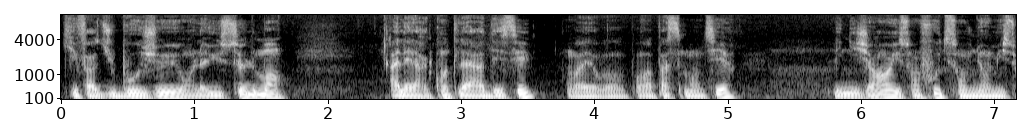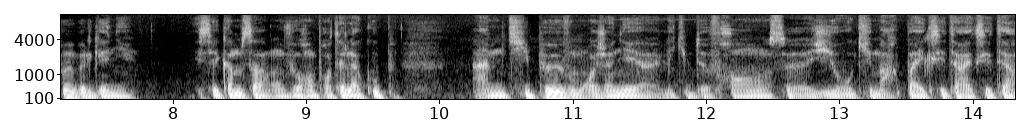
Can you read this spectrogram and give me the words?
qu'ils fassent du beau jeu. On l'a eu seulement à la, contre la RDC. On va, on va, on va pas se mentir. Les Nigérians, ils s'en foutent. Ils sont venus en mission, ils veulent gagner. Et c'est comme ça. On veut remporter la coupe. Un petit peu, vous me rejoignez euh, l'équipe de France, euh, Giroud qui marque pas, etc., etc.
